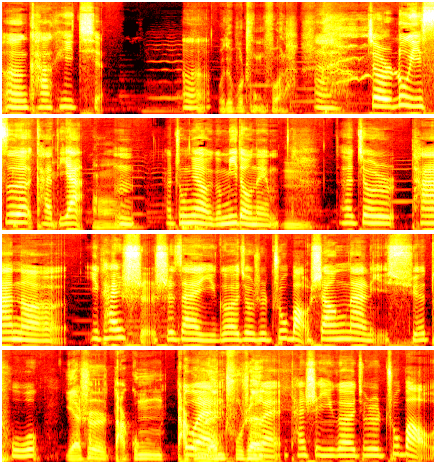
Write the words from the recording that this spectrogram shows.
嗯，卡黑奇，嗯，我就不重复了。哎，就是路易斯卡迪亚，哦，嗯他中间有一个 middle name，嗯他就是他呢。一开始是在一个就是珠宝商那里学徒，也是打工打工人出身。对他是一个就是珠宝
